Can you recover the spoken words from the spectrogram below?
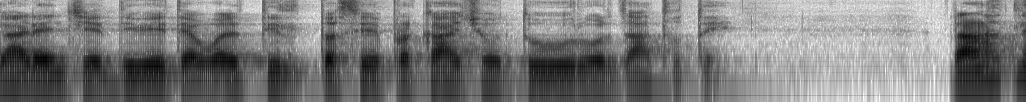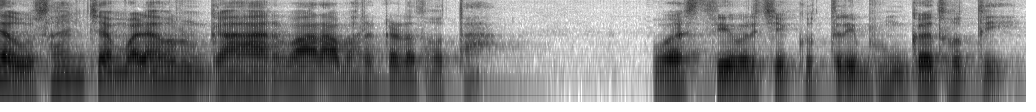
गाड्यांचे दिवे त्या वळतील तसे प्रकाश हो दूरवर जात होते. रानातल्या उसांच्या मळ्यावरून गार वारा भरकडत होता. वस्तीवरची कुत्री भुंकत होती.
